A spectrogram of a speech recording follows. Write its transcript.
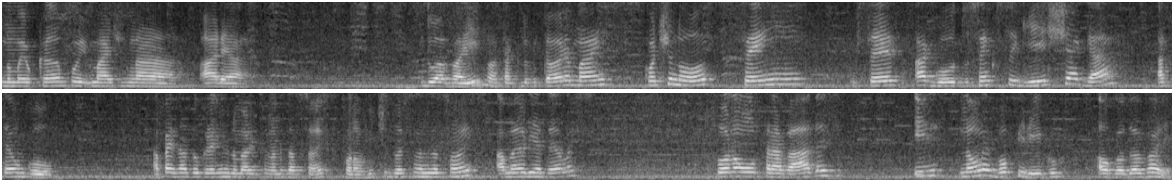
no meio campo e mais na área do Havaí, no ataque do Vitória, mas continuou sem ser agudo, sem conseguir chegar até o gol. Apesar do grande número de finalizações, que foram 22 finalizações, a maioria delas foram travadas e não levou perigo ao gol do Havaí.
